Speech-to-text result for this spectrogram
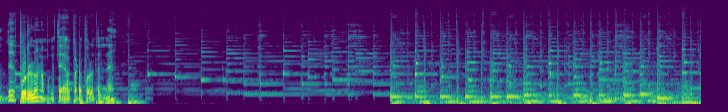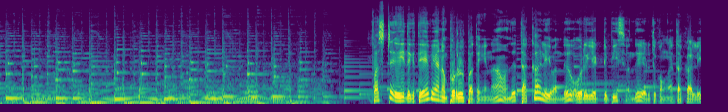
வந்து பொருளும் நமக்கு தேவைப்பட போகிறதில்ல ஃபஸ்ட்டு இதுக்கு தேவையான பொருள் பார்த்தீங்கன்னா வந்து தக்காளி வந்து ஒரு எட்டு பீஸ் வந்து எடுத்துக்கோங்க. தக்காளி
